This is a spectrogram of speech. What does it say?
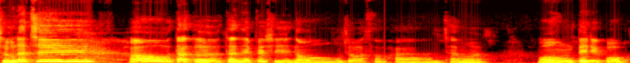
아침. 아우, 따뜻한 햇볕이 너무 좋아서 한참을 멍 때리고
